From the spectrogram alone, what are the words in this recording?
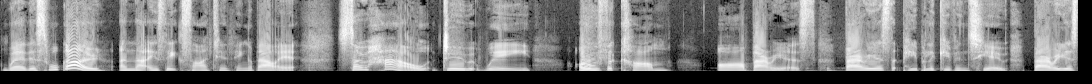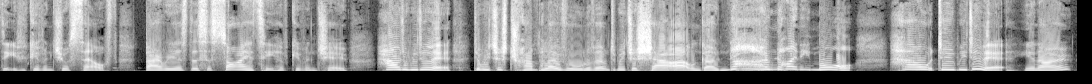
where this will go. And that is the exciting thing about it. So, how do we overcome our barriers? Barriers that people are given to you, barriers that you've given to yourself, barriers that society have given to you. How do we do it? Do we just trample over all of them? Do we just shout out and go, no, not anymore? How do we do it? You know?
